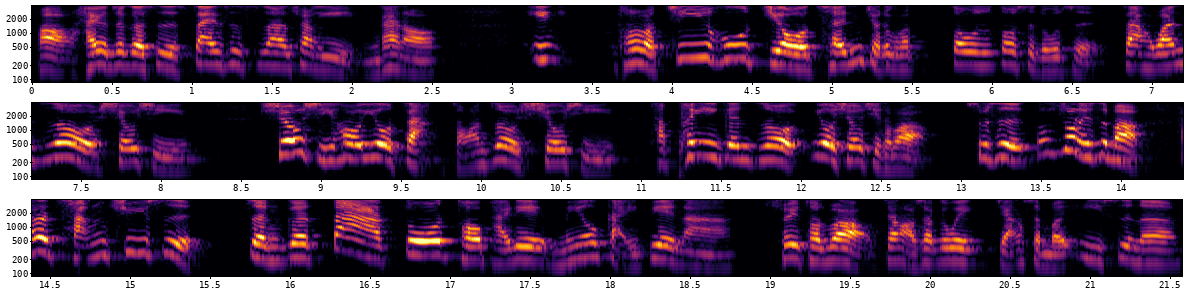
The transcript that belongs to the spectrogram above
好，还有这个是三四四二的创意，你看哦，一，他几乎九成九的股都都是如此，涨完之后休息，休息后又涨，涨完之后休息，它喷一根之后又休息，好不好？是不是？重点是什么？它的长趋势。整个大多头排列没有改变啊，所以投资宝姜老师要各位讲什么意思呢？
